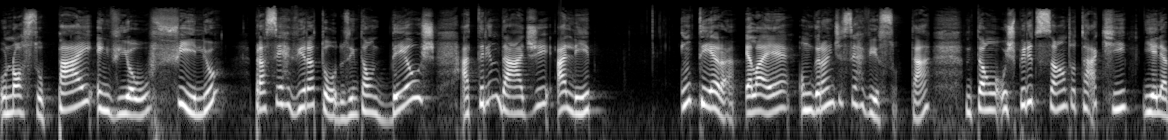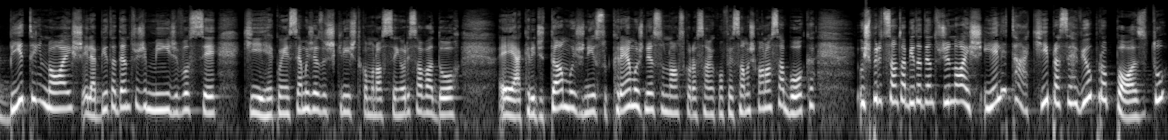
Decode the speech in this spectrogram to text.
o nosso pai enviou o filho para servir a todos. Então, Deus, a Trindade ali inteira, ela é um grande serviço, tá? Então, o Espírito Santo está aqui e ele habita em nós, ele habita dentro de mim e de você, que reconhecemos Jesus Cristo como nosso Senhor e Salvador, é, acreditamos nisso, cremos nisso no nosso coração e confessamos com a nossa boca. O Espírito Santo habita dentro de nós e ele está aqui para servir o propósito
